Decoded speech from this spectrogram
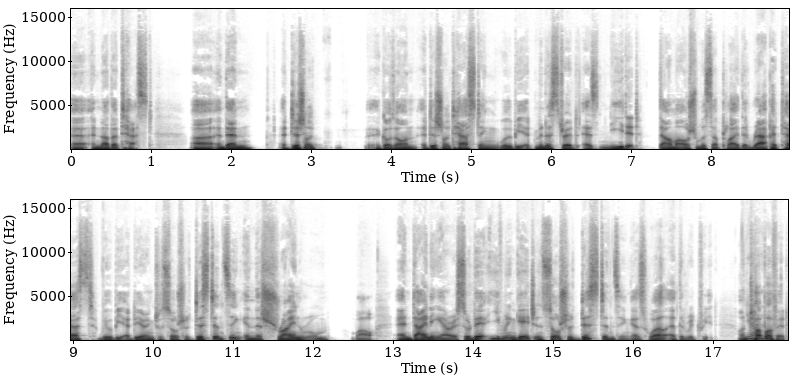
uh, another test. Uh, and then additional, it goes on, additional testing will be administered as needed. Dharma Ashram will supply the rapid test. We'll be adhering to social distancing in the shrine room. Wow. And dining areas. So they even engage in social distancing as well at the retreat. On Yeah. top of it,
